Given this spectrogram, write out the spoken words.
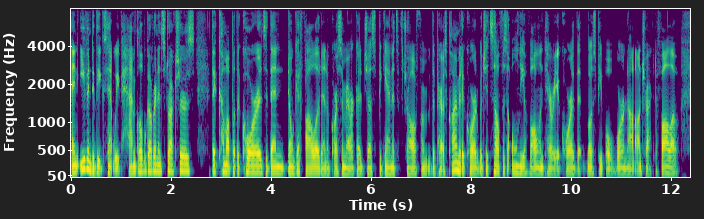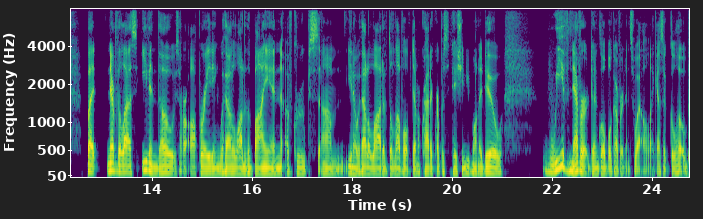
And even to the extent we've had global governance structures that come up with accords that then don't get followed. And of course, America just began its withdrawal from the Paris Climate Accord, which itself is only a voluntary accord that most people were not on track to follow. But nevertheless, even those are operating without a lot of the buy-in of groups, um, you know, without a lot of the level of democratic representation you'd want to do. We have never done global governance well, like as a globe.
